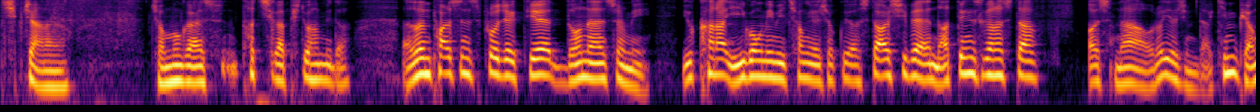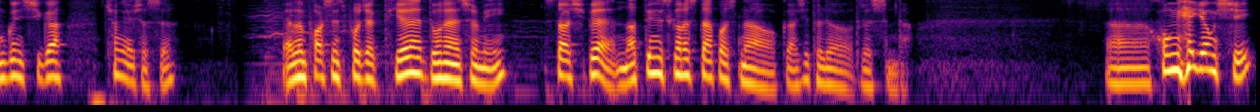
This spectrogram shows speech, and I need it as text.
쉽지 않아요. 전문가의 터치가 필요합니다. 앨런 팔슨스 프로젝트의 Don't Answer Me. 6120님이 청해 주셨고요. 스타쉽의 Nothing's Gonna Stop Us Now로 이어집니다. 김병근 씨가 청해 주셨어요. 앨런 팔슨스 프로젝트의 Don't Answer Me, 스타쉽의 Nothing's Gonna Stop Us Now까지 들려드렸습니다. 아, 홍혜경 씨.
